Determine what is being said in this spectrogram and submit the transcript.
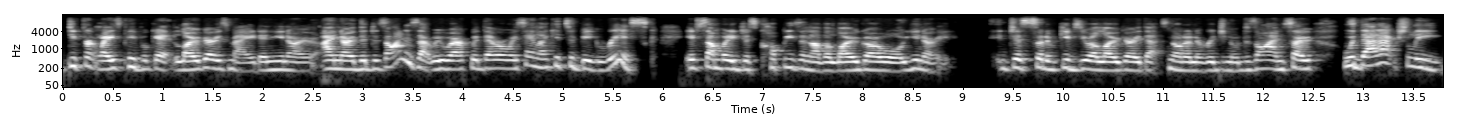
different ways people get logos made. And you know i know the designers that we work with they're always saying like it's a big risk if somebody just copies another logo or you know it just sort of gives you a logo that's not an original design. So would that actually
